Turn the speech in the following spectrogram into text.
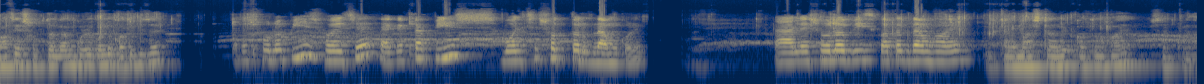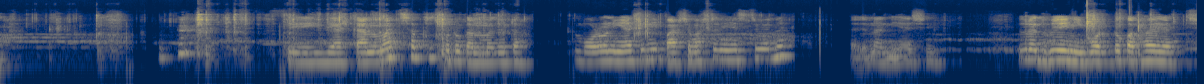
মাছে সত্তর গ্রাম করে করলে কত পিস হয়? এটা ষোলো পিস হয়েছে এক একটা পিস বলছে সত্তর গ্রাম করে। তাহলে ষোলো পিস কত গ্রাম হয়? তাহলে মাছটার রেট কত হয়? হিসাব করে সেই এক কান মাছ সবচেয়ে ছোটো কান মাছ ওটা। বড় নিয়ে আসিনি পাশে মাছটা নিয়ে এসছি বলে তাই জন্য নিয়ে আসিনি। এগুলো ধুয়ে নিই বড্ড কথা হয়ে যাচ্ছে।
